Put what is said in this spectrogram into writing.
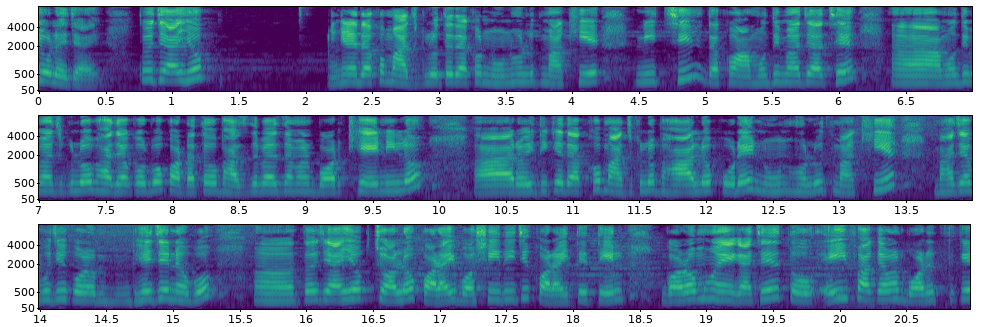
চলে যায়। তো যাই হোক, এখানে দেখো মাছগুলোতে দেখো নুন, হলুদ মাখিয়ে নিচ্ছি। দেখো আমুদি মাছ আছে। আমুদি মাছগুলো ভাজা করব। কটাতেও ভাজতে ভাজতে আমার বর খেয়ে নিল। আর ওইদিকে দেখো মাছগুলো ভালো করে নুন, হলুদ মাখিয়ে ভাজাভুজি ভেজে নেব। তো যাই হোক, চলো কড়াই বসিয়ে দিয়েছি। কড়াইতে তেল গরম হয়ে গেছে। তো এই ফাঁকে আমার বরের থেকে,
